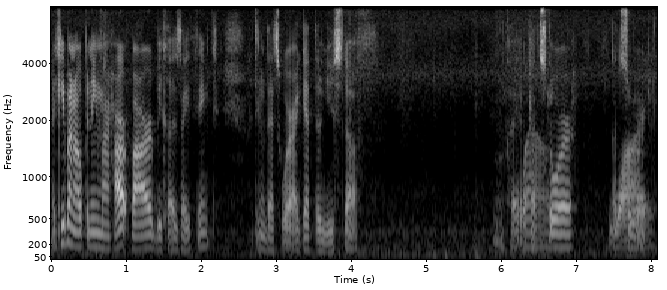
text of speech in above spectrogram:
I keep on opening my heart bar because I think I think that's where I get the new stuff. Okay, Wow. pet store. Pet Why? sword.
